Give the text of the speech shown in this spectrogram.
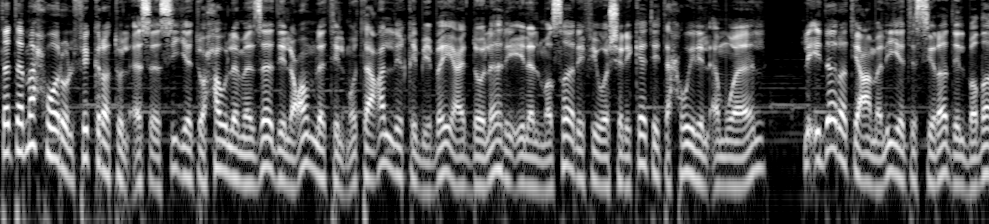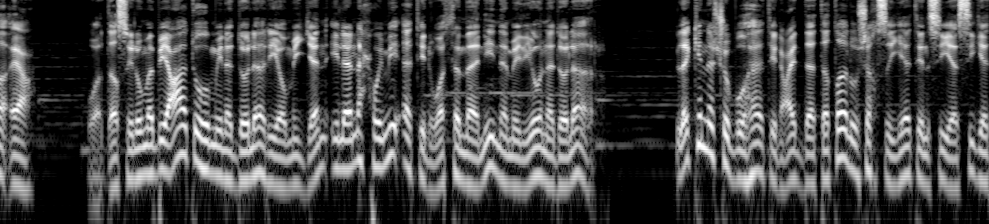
تتمحور الفكرة الأساسية حول مزاد العملة المتعلق ببيع الدولار إلى المصارف وشركات تحويل الأموال لإدارة عملية استيراد البضائع، وتصل مبيعاته من الدولار يوميا إلى نحو 180 مليون دولار. لكن شبهات عدة تطال شخصيات سياسية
